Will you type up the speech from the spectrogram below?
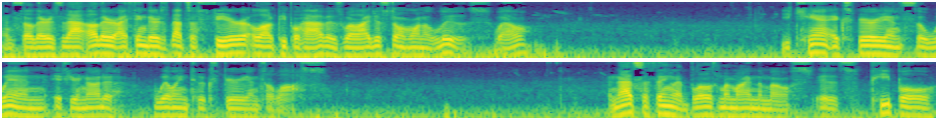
And so there's that other, I think there's that's a fear a lot of people have as well. I just don't want to lose. Well, you can't experience the win if you're not a willing to experience a loss. And that's the thing that blows my mind the most is people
